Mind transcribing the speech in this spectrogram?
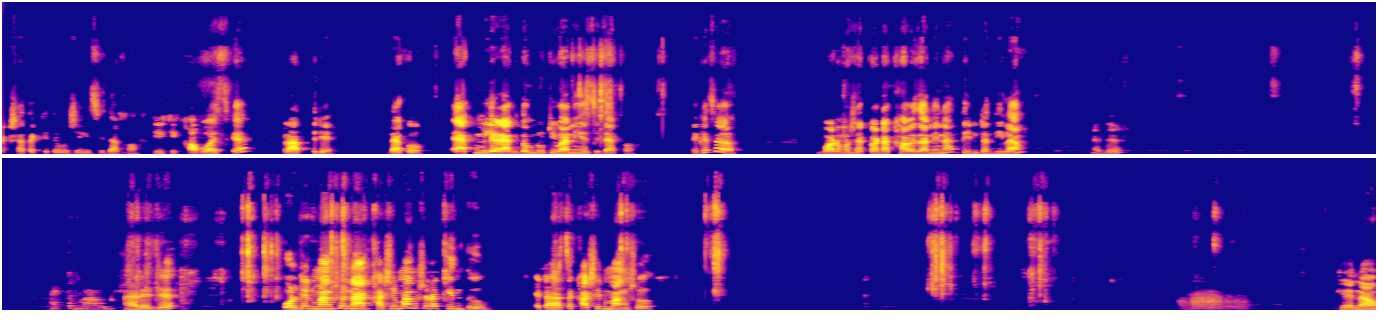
একসাথে খেতে বসে গেছি। দেখো, কি কি খাব আজকে রাত্রে? দেখো, এক মিলের একদম রুটি বানিয়েছি, দেখো। দেখেছ? বড় মশাই কটা খাবে জানি না, তিনটা দিলাম। এই যে। আর এই যে, পোলট্রির মাংস না, খাসির মাংসটা কিন্তু, এটা হচ্ছে খাসির মাংস। খেয়ে নাও।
